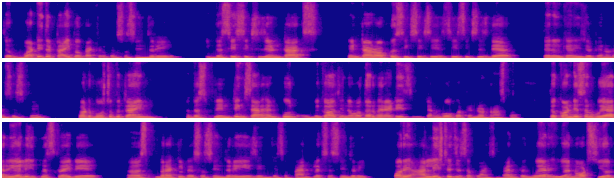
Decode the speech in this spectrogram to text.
So what is the type of brachial plexus injury? If the C6 is intact, entire up to C6 is, C6 is there, then you can use your tenodesis splint. But most of the time, the splintings are helpful because in other varieties, you can go for tendon transfer. The condition where really prescribe a uh, brachial plexus injury is in case of panplexus injury or a early stages of panplexus, where you are not sure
